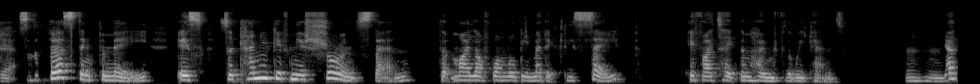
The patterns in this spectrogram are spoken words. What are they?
Yeah. So the first thing for me is so can you give me assurance then that my loved one will be medically safe if I take them home for the weekend? Mm-hmm. Yeah.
